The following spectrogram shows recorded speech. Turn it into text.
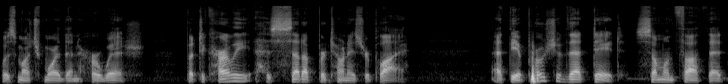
was much more than her wish. But De Carli has set up Bertone's reply. At the approach of that date, someone thought that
